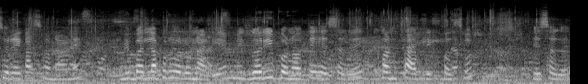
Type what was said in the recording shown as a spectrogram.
सुरेखा सोनावणे. मी बदलापूरवरून आली आहे. मी घरी बनवते हे सगळे खन फॅब्रिकपासून हे सगळे.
